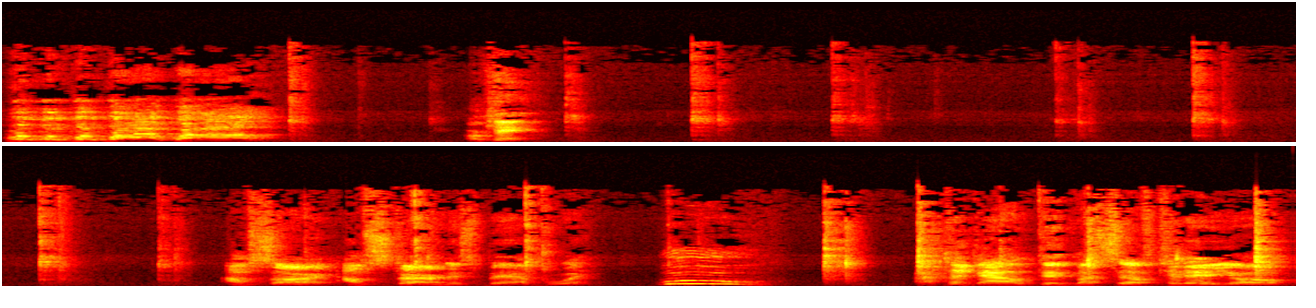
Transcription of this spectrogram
Whoa, whoa, whoa, wow, wow! Okay. I'm sorry. I'm stirring this bad boy. Woo! I think I outdid myself today, y'all.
